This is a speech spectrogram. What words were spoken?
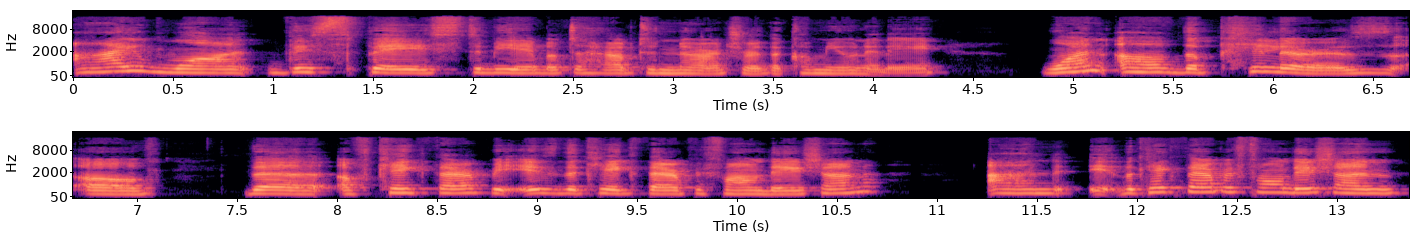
i want this space to be able to help to nurture the community one of the pillars of the of cake therapy is the cake therapy foundation and it, the cake therapy foundation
